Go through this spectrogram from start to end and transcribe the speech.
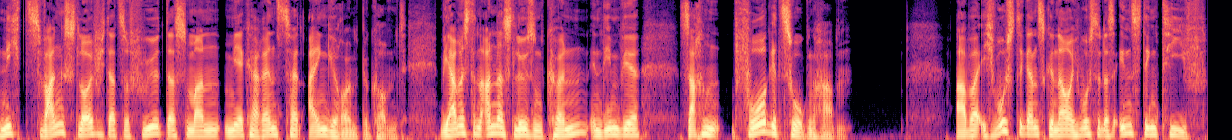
nicht zwangsläufig dazu führt, dass man mehr Karenzzeit eingeräumt bekommt. Wir haben es dann anders lösen können, indem wir Sachen vorgezogen haben. Aber ich wusste ganz genau, ich wusste das instinktiv,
